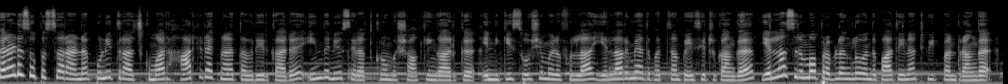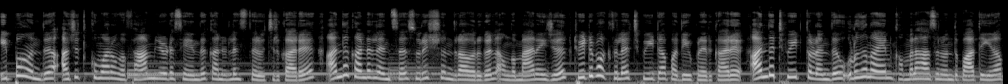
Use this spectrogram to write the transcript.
கன்னட சூப்பர் ஸ்டாரான புனித் ராஜ்குமார் ஹார்ட் அட்டாக்னால தவறியிருக்காரு. இந்த நியூஸ் எல்லாத்துக்கும் ரொம்ப ஷாக்கிங்கா இருக்கு. இன்னைக்கு சோஷியல் மீடியா ஃபுல்லா எல்லாருமே அதை பத்தி தான் பேசிட்டு இருக்காங்க. எல்லா சினிமா பிரபலங்களும் வந்து பாத்தீங்கன்னா ட்வீட் பண்றாங்க. இப்போ வந்து அஜித் குமார் அவங்க ஃபேமிலியோட சேர்ந்து கண்டலன்ஸ் தெரிவிச்சிருக்காரு. அந்த கண்டலன்ஸை சுரேஷ் சந்திரா அவர்கள் அவங்க மேனேஜர் ட்விட்டர் பக்கத்துல ட்வீட்டா பதிவு பண்ணிருக்காரு அந்த ட்வீட் தொடர்ந்து உலகநாயன் கமலஹாசன் வந்து பாத்தீங்கன்னா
